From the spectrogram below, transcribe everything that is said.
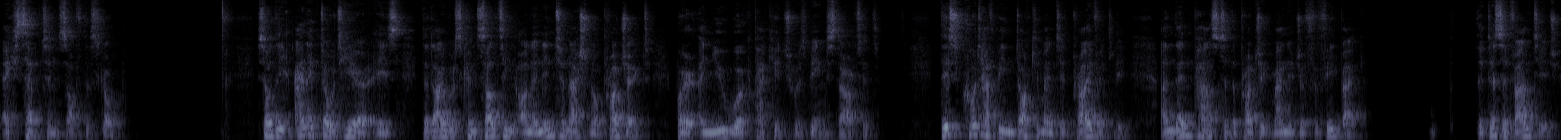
acceptance of the scope. So the anecdote here is that I was consulting on an international project where a new work package was being started. This could have been documented privately and then passed to the project manager for feedback. The disadvantage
